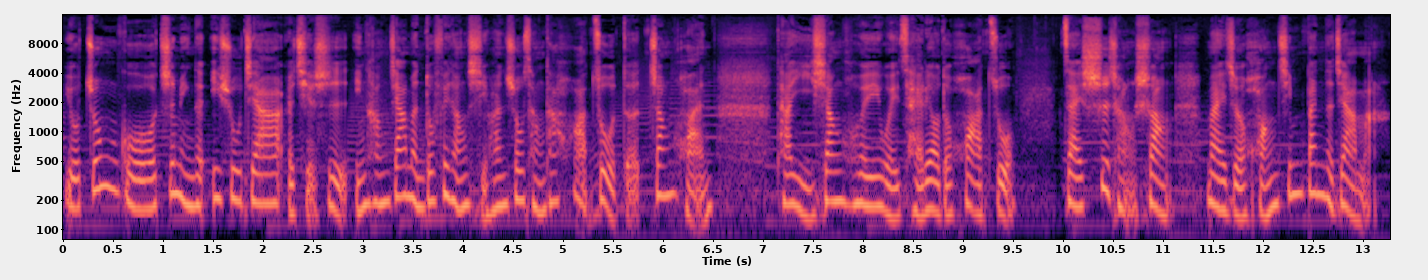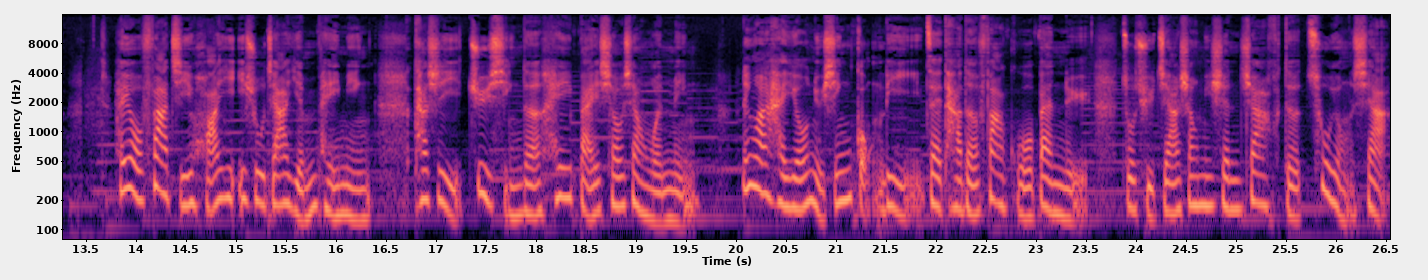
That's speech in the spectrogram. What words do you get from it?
有中国知名的艺术家，而且是银行家们都非常喜欢收藏他画作的张环。他以香灰为材料的画作，在市场上卖着黄金般的价码。还有发籍华裔艺术家严培明，他是以巨型的黑白肖像闻名。另外还有女星巩俐，在她的法国伴侣作曲家 Jean-Michel Jarre 的簇拥下，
